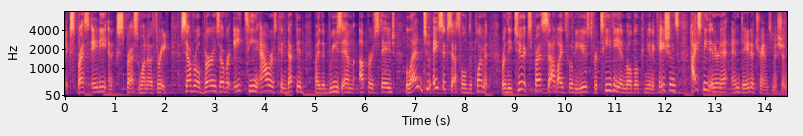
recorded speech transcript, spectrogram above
Express 80 and Express 103. Several burns over 18 hours conducted by the Briz-M upper stage led to a successful deployment, where the two Express satellites will be used for TV and mobile communications, high-speed internet, and data transmission.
